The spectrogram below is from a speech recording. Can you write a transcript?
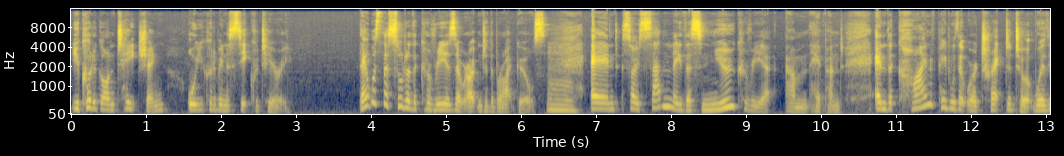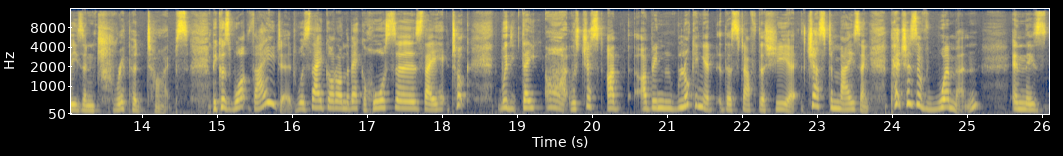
you could have gone teaching, or you could have been a secretary. That was the sort of the careers that were open to the bright girls. Mm. And so suddenly this new career um, happened. And the kind of people that were attracted to it were these intrepid types. Because what they did was they got on the back of horses, they took, with they, oh, it was just, I've, I've been looking at the stuff this year, just amazing. Pictures of women in these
